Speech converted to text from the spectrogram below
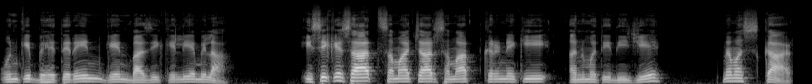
उनकी बेहतरीन गेंदबाजी के लिए मिला। इसी के साथ समाचार समाप्त करने की अनुमति दीजिए नमस्कार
